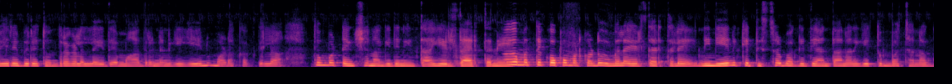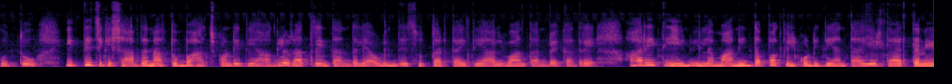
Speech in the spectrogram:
ಬೇರೆ ಬೇರೆ ತೊಂದರೆಗಳೆಲ್ಲ ಇದೆ ಅಮ್ಮ, ಆದರೆ ನನಗೆ ಏನು ಮಾಡೋಕ್ಕಾಗ್ತಿಲ್ಲ. ತುಂಬ ಟೆನ್ಷನ್ ಆಗಿದ್ದೀನಿ ಅಂತ ಹೇಳ್ತಾ ಇರ್ತಾನೆ. ಮತ್ತೆ ಕೋಪ ಮಾಡ್ಕೊಂಡು ವಿಮಲ ಹೇಳ್ತಾ ಇರ್ತಾಳೆ, ನೀನು ಏನಕ್ಕೆ ಡಿಸ್ಟರ್ಬ್ ಆಗಿದೆಯಾ ಅಂತ ನನಗೆ ತುಂಬ ಚೆನ್ನಾಗಿ ಗೊತ್ತು. ಇತ್ತೀಚೆಗೆ ಶಾರದನ ತುಂಬ ಹಚ್ಕೊಂಡಿದ್ಯಾ? ಆಗಲೂ ರಾತ್ರಿ ಅಂತ ಅಂದಲೇ ಅವಳಿಂದ ಸುತ್ತಾಡ್ತಾ ಇದೆಯಾ ಅಲ್ವಾ ಅಂತ ಅನ್ಬೇಕಾದ್ರೆ, ಆ ರೀತಿ ಏನೂ ಇಲ್ಲಮ್ಮ, ನೀನು ತಪ್ಪಾಗಿ ತಿಳ್ಕೊಂಡಿದ್ದೀಯಾ ಅಂತ ಹೇಳ್ತಾ ಇರ್ತಾನೆ.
